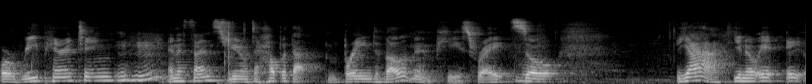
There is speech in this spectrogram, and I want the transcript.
Or reparenting, Mm-hmm. in a sense, you know, to help with that brain development piece, right? So, yeah, you know, it, it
